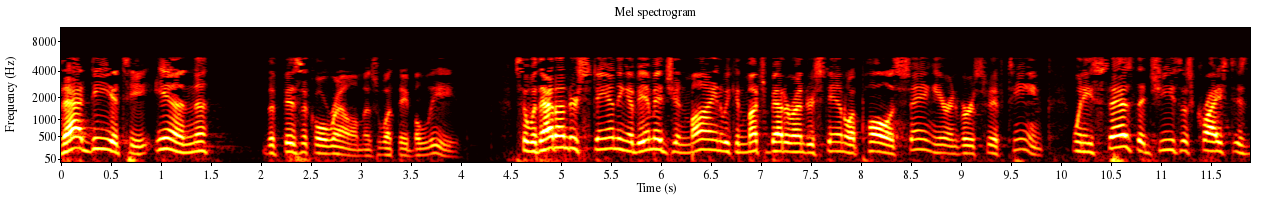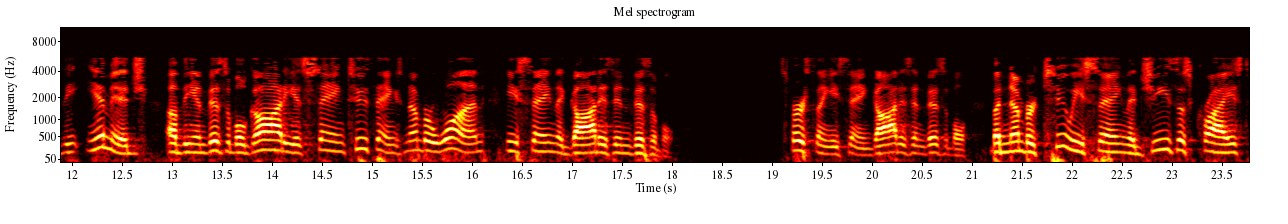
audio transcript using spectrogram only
that deity in the physical realm, is what they believed. So with that understanding of image in mind, we can much better understand what Paul is saying here in verse 15. When he says that Jesus Christ is the image of the invisible God, he is saying two things. Number one, he's saying that God is invisible. It's first thing he's saying. God is invisible. But number two, he's saying that Jesus Christ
